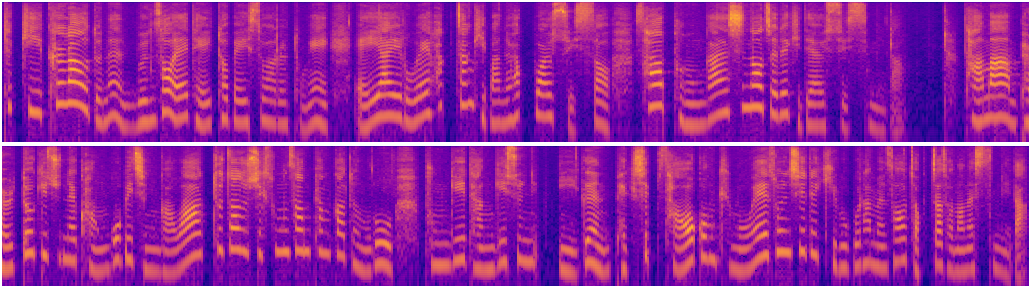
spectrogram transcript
특히 클라우드는 문서의 데이터베이스화를 통해 AI로의 확장 기반을 확보할 수 있어 사업 부문 간 시너지를 기대할 수 있습니다. 다만 별도 기준의 광고비 증가와 투자 주식 송산 평가 등으로 분기 단기 순이익은 114억 원 규모의 손실을 기록을 하면서 적자 전환했습니다.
